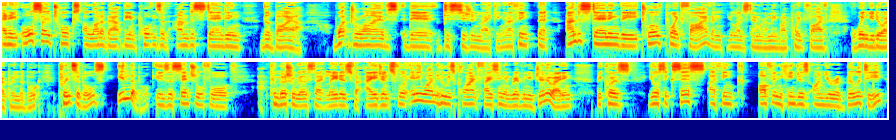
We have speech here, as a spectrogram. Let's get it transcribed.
And he also talks a lot about the importance of understanding the buyer what drives their decision making. And I think that understanding the 12.5, and you'll understand what I mean by 0.5 when you do open the book, principles in the book is essential for uh, commercial real estate leaders, for agents, for anyone who is client facing and revenue generating, because your success, I think, often hinges on your ability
